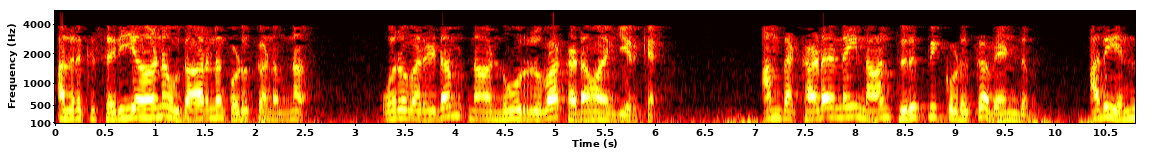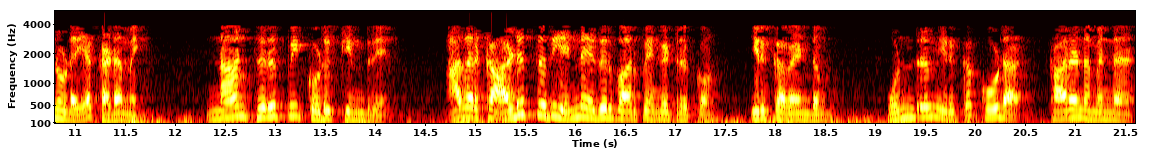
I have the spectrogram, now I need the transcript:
அதற்கு சரியான உதாரணம் கொடுக்கணும்னா ஒருவரிடம் நான் நூறு ரூபாய் கடன் வாங்கியிருக்கேன். அந்த கடனை நான் திருப்பி கொடுக்க வேண்டும். அது என்னுடைய கடமை. நான் திருப்பி கொடுக்கின்றேன். அதற்கு அடுத்தது என்ன எதிர்பார்ப்பு எங்கிட்ட இருக்கும்? இருக்க வேண்டும். ஒன்றும் இருக்க கூடாது காரணம் என்ன?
